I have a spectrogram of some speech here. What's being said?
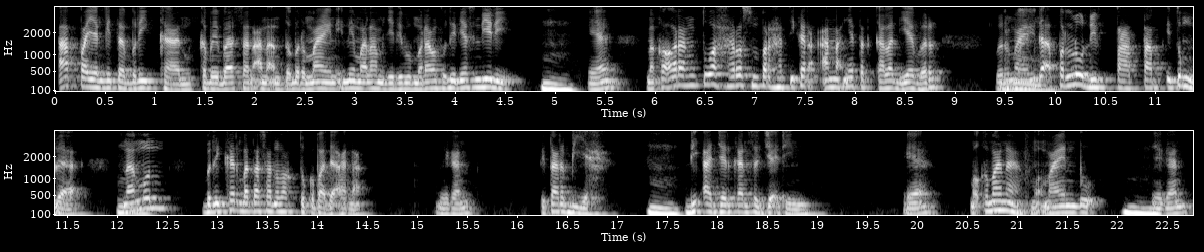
apa yang kita berikan kebebasan anak untuk bermain ini malah menjadi bumerang untuk dirinya sendiri. Hmm. ya maka orang tua harus memperhatikan anaknya tatkala dia ber bermain. Nggak perlu ditatap itu enggak Hmm. namun berikan batasan waktu kepada anak. Ya kan? Ditarbiyah Hmm. diajarkan sejak dini. Ya. Mau ke mana? Mau main bu? Hmm. ya kan?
